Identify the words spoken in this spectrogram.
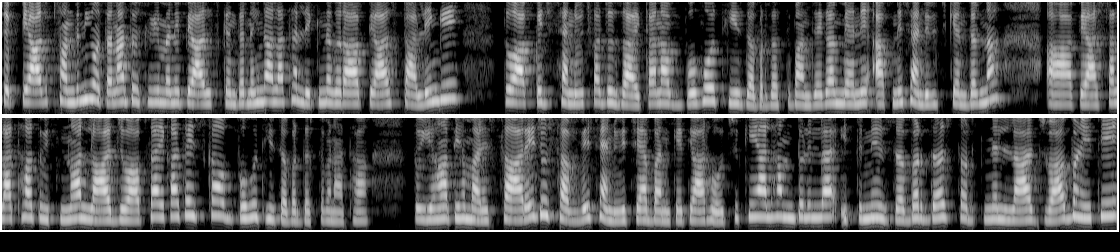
प्याज पसंद नहीं होता ना तो इसलिए मैंने प्याज इसके अंदर नहीं डाला था। लेकिन अगर आप प्याज डालेंगे तो आपके जो सैंडविच का जो जायका ना बहुत ही ज़बरदस्त बन जाएगा। मैंने अपने सैंडविच के अंदर ना प्याज डाला था तो इतना लाजवाब जायका था इसका, बहुत ही ज़बरदस्त बना था। तो यहाँ पे हमारे सारे जो सब्वे सैंडविच हैं बन के तैयार हो चुके हैं। अलहमदिल्ला इतने ज़बरदस्त और इतने लाजवाब बने थे।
